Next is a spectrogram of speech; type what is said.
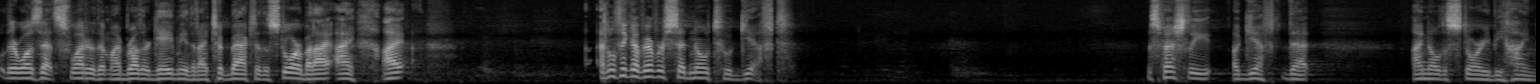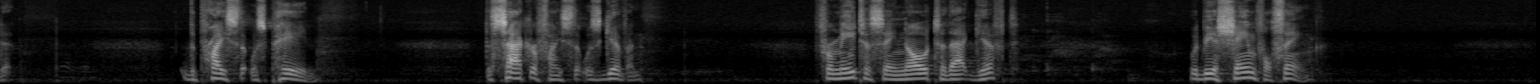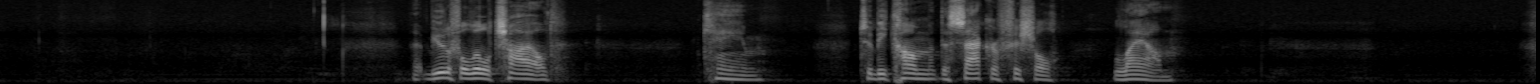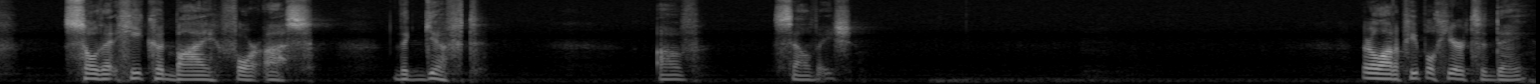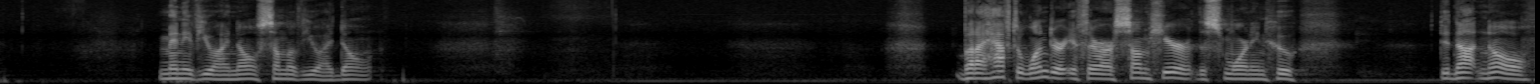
There was that sweater that my brother gave me that I took back to the store, but I, I, I, I don't think I've ever said no to a gift. Especially a gift that I know the story behind it the price that was paid, the sacrifice that was given. For me to say no to that gift would be a shameful thing. That beautiful little child came to become the sacrificial lamb so that he could buy for us the gift of salvation. There are a lot of people here today. Many of you I know, some of you I don't. But I have to wonder if there are some here this morning who did not know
